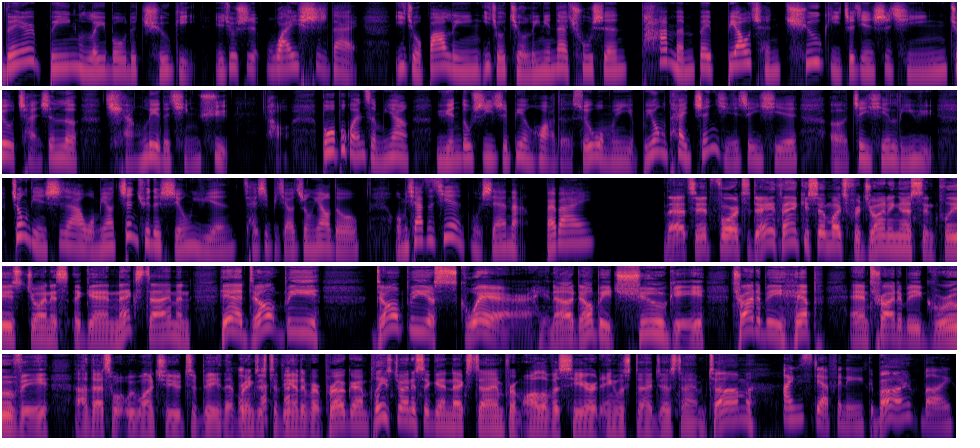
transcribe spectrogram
They're being labeled chuggy，也就是 Y 世代，一九八零、一九九零年代出生，他们被标成 chuggy 这件事情就产生了强烈的情绪。好，不过不管怎么样，语言都是一直变化的，所以我们也不用太贞洁这一些呃这一些俚语。重点是啊，我们要正确的使用语言才是比较重要的哦。我们下次见，我是安娜，拜拜。That's it for today. Thank you so much for joining us, and please join us again next time. And yeah, don't be. Don't be a square, you know, don't be chuggy. Try to be hip and try to be groovy. Uh, that's what we want you to be. That brings us to the end of our program. Please join us again next time. From all of us here at English Digest, I'm Tom. I'm Stephanie. Goodbye. Bye.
